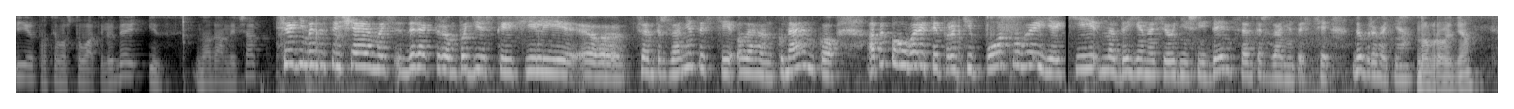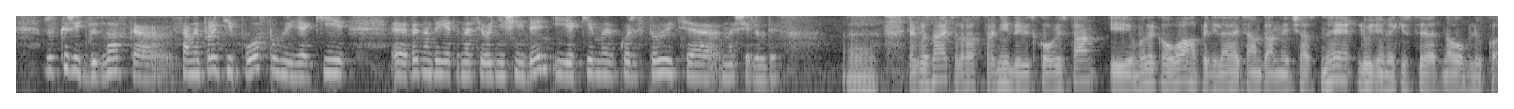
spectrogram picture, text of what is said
і працевлаштувати людей із на даний час Сьогодні ми зустрічаємось з директором Подільської філії е, Центру зайнятості Олегом Кунаренко, аби поговорити про ті послуги, які надає на сьогоднішній день Центр зайнятості. Доброго дня. доброго дня. Розкажіть, будь ласка, саме про ті послуги, які е, ви надаєте на сьогоднішній день і якими користуються наші люди. Е, Як ви знаєте, зараз в країні йде військовий стан, і велика увага приділяється на даний час не людям, які стоять на обліку.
